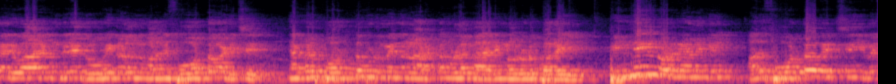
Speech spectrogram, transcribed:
കരുവാരകുണ്ടിലെ ദ്രോഹികൾ എന്ന് പറഞ്ഞ് ഫോട്ടോ അടിച്ച് ഞങ്ങൾ പുറത്തു വിടുമെന്നുള്ള അടക്കമുള്ള കാര്യങ്ങളോട് പറയും. പിന്നെയും തുടരുകയാണെങ്കിൽ അത് ഫോട്ടോ വെച്ച് ഇവർ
